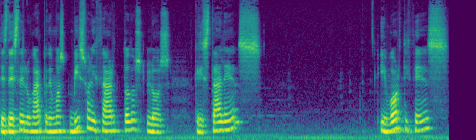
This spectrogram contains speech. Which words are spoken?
Desde este lugar podemos visualizar todos los cristales y vórtices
